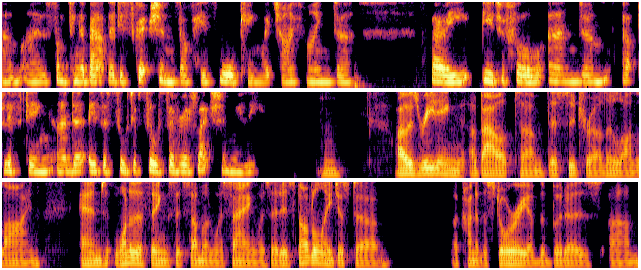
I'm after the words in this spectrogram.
Um, uh, something about the descriptions of his walking, which I find uh, very beautiful and um, uplifting, and uh, is a sort of source of reflection, really. Mm. I was reading about um, this sutra a little online, and one of the things that someone was saying was that it's not only just a, a kind of the story of the Buddha's um,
